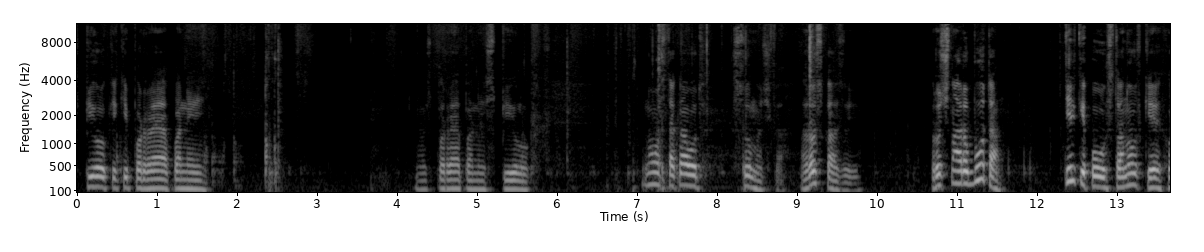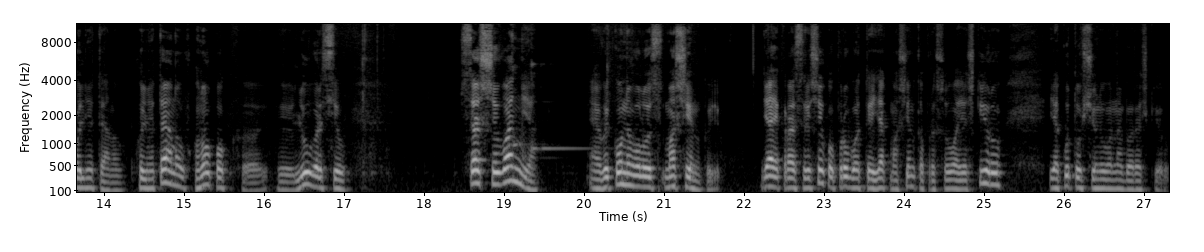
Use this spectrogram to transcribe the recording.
спілок, який порепаний. Ось порепаний спілок. Ну, ось така от сумочка. Розказую. Ручна робота тільки по установці хольнітенів. Хольнітенів, кнопок, е, е, люверсів. Все зшивання е, виконувалось машинкою. Я якраз вирішив попробувати, як машинка прошиває шкіру, яку товщину вона бере шкіру.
